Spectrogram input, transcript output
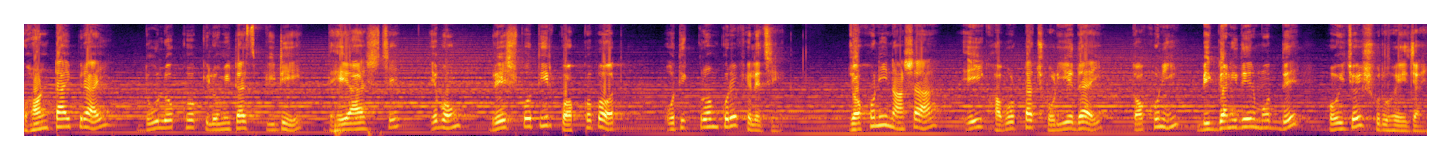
ঘন্টায় প্রায় দু লক্ষ কিলোমিটার স্পিডে ধেয়ে আসছে এবং বৃহস্পতির কক্ষপথ অতিক্রম করে ফেলেছে। যখনই নাসা এই খবরটা ছড়িয়ে দেয়, তখনই বিজ্ঞানীদের মধ্যে হইচই শুরু হয়ে যায়।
